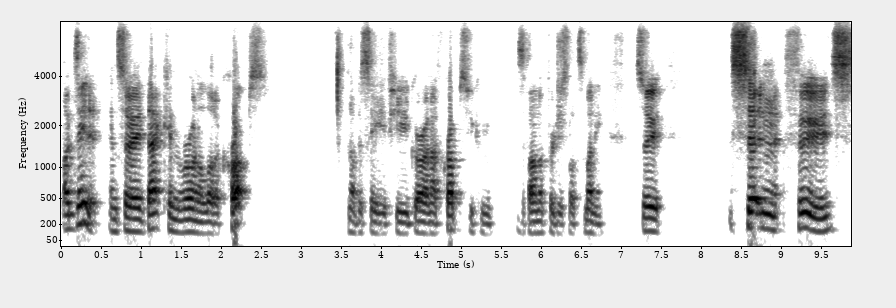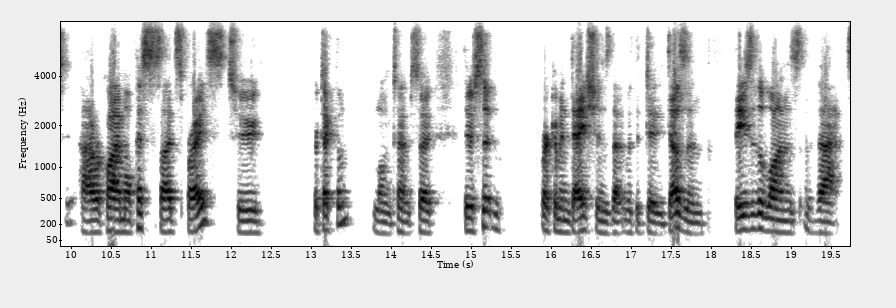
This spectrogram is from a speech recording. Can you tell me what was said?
bugs eat it. And so that can ruin a lot of crops. And obviously, if you grow enough crops, you can, as a farmer, produce lots of money. So certain foods uh, require more pesticide sprays to protect them long term. So there are certain recommendations that with the Dirty Dozen, these are the ones that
